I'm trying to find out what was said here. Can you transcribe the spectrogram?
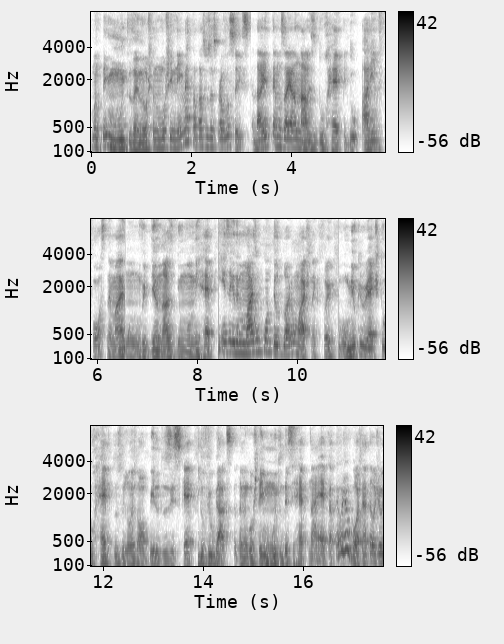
mantém muitas ainda. Eu acho que eu não mostrei nem metade das fusões para vocês. Daí temos aí a análise do rap do Alien Force, né? Mais um, um vídeo de análise de um Omni Rap. E em seguida mais um conteúdo do Iron Master, né? Que foi o Milk React do rap dos vilões do Albedo, dos Scare e do Vilgax. Eu também gostei muito desse rap na época. Até hoje eu gosto, né? Até hoje eu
